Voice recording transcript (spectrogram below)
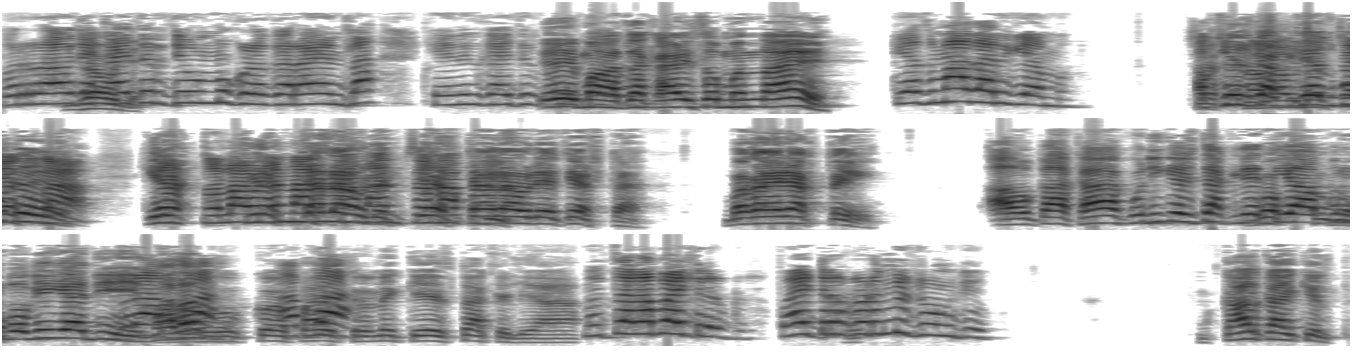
बरं राहू द्या जाऊ द्या. काहीतरी देऊन मोकळं करा यांना. यांनी काहीतरी ए माझा काय संबंध नाही केस माघारी घ्या मग. अखेर टाकल्यात कुठे चेष्टा. चेष्टा. लावल्या, चेष्टा नाचका लावल्या, माणसानं चेष्टा आपली. लावल्या चेष्टा. बघायला लागतंय. अहो काका कुणी केस टाकली ती? बघतो, आपण बघतो. बघे घ्या ती. बरं, मला. फायटरने केस टाकल्या. मग चला फायटर फायटरकडे मिटवून घेऊ. काल काय केलं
